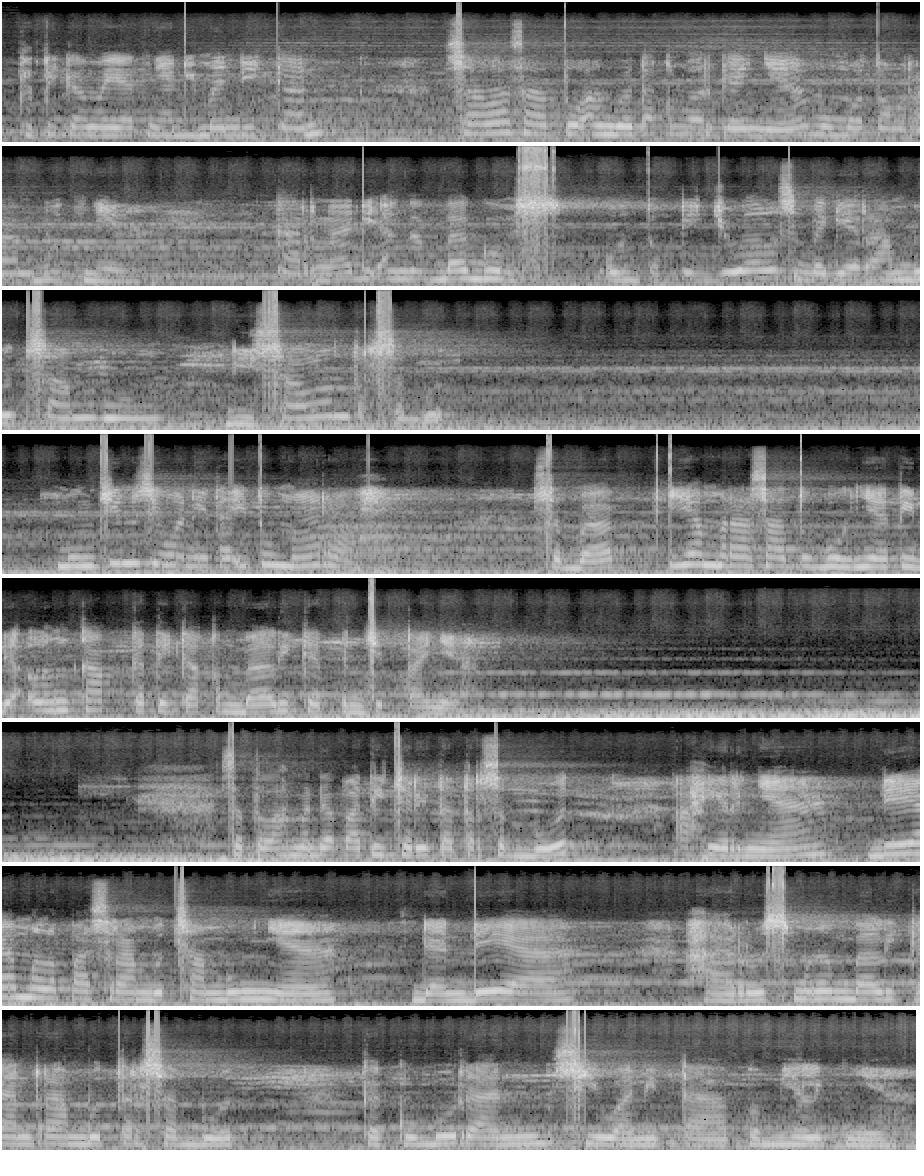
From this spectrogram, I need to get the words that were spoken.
Ketika mayatnya dimandikan, salah satu anggota keluarganya memotong rambutnya karena dianggap bagus untuk dijual sebagai rambut sambung di salon tersebut. Mungkin si wanita itu marah sebab ia merasa tubuhnya tidak lengkap ketika kembali ke penciptanya. Setelah mendapati cerita tersebut, akhirnya Dea melepas rambut sambungnya dan Dea harus mengembalikan rambut tersebut ke kuburan si wanita pemiliknya.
